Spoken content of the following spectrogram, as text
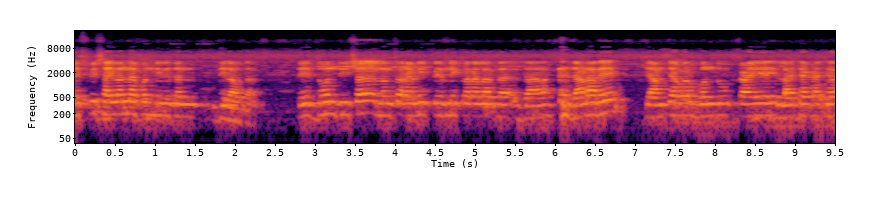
एस पी साहेबांना पण निवेदन दिला होता. ते दोन दिवसानंतर आम्ही पेरणी करायला जा जा- जाणार आहे. ते आमच्यावर बंदूक काय लाठ्या काठ्या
